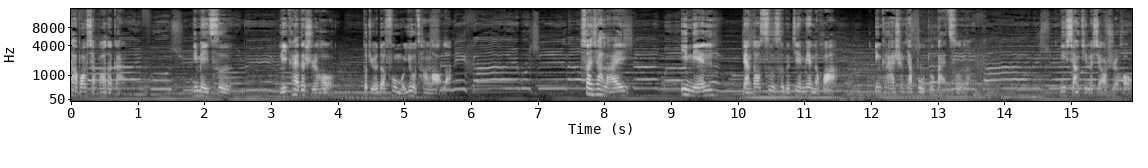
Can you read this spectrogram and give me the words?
大包小包的赶。你每次离开的时候，都觉得父母又苍老了。算下来，一年两到四次的见面的话，应该还剩下不足百次了。你想起了小时候，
